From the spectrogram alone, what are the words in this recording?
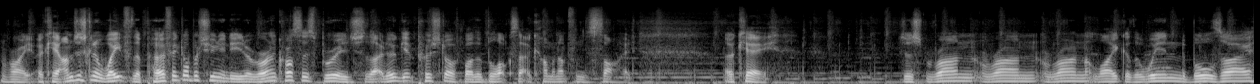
Right, okay, I'm just gonna wait for the perfect opportunity to run across this bridge so that I don't get pushed off by the blocks that are coming up from the side. Okay. Just run, run, run like the wind, bullseye.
